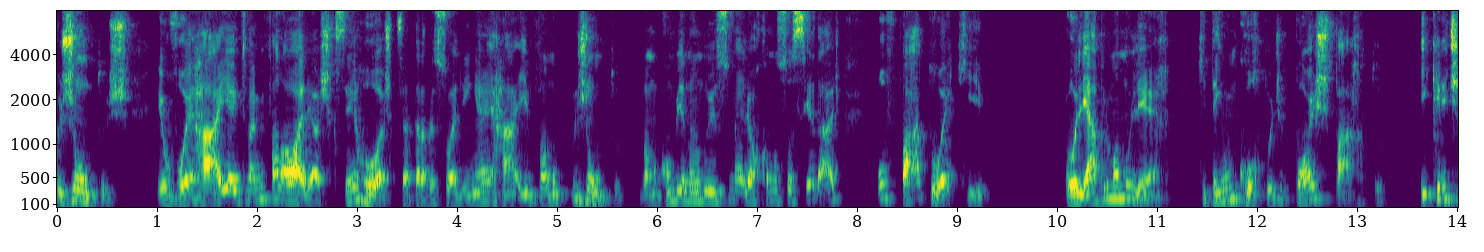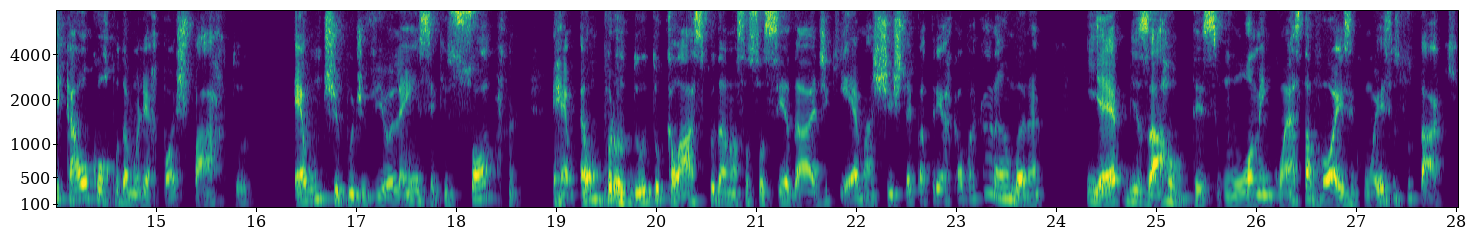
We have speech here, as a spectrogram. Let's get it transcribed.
juntos. Eu vou errar e aí tu vai me falar, olha, acho que você errou, acho que você atravessou a linha errar e vamos junto, vamos combinando isso melhor como sociedade. O fato é que olhar para uma mulher que tem um corpo de pós-parto e criticar o corpo da mulher pós-parto é um tipo de violência que só é, é, um produto clássico da nossa sociedade que é machista e patriarcal pra caramba, né? E é bizarro ter um homem com essa voz e com esse sotaque,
